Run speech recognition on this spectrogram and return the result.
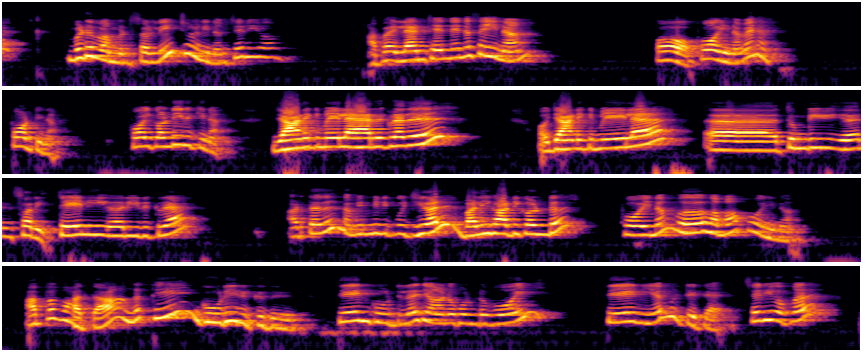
விடுவோம்னு சொல்லி சொல்லினோம். சரியோ? அப்போ எல்லாரும் சேர்ந்து என்ன செய்யணும் ஓ போயினோம். என்ன? போட்டினம். போய்கொண்டு இருக்கினான் ஜானைக்கு மேலே யார் இருக்கிறது? ஓ ஜானைக்கு மேலே தும்பி சாரி தேனி ஏறி இருக்கிற அடுத்தது இந்த மின்மினி பூச்சிகள் வழிகாட்டி கொண்டு போயினம் வேகமாக போயினம். அப்போ பார்த்தா அங்கே தேன் கூடி இருக்குது. தேன் கூட்டில் ஜானை கொண்டு போய் தேனியை விட்டுட்டேன் சரி அப்போ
